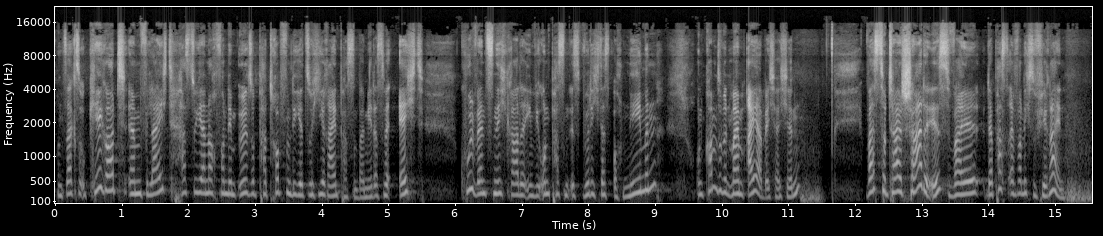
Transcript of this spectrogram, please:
Und sag so, okay Gott, ähm, vielleicht hast du ja noch von dem Öl so ein paar Tropfen, die jetzt so hier reinpassen bei mir. Das wäre echt cool, wenn es nicht gerade irgendwie unpassend ist, würde ich das auch nehmen und komme so mit meinem Eierbecherchen. Was total schade ist, weil da passt einfach nicht so viel rein.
